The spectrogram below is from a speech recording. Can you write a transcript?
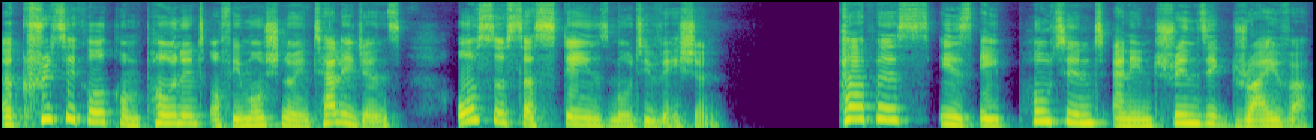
a critical component of emotional intelligence, also sustains motivation. Purpose is a potent and intrinsic driver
